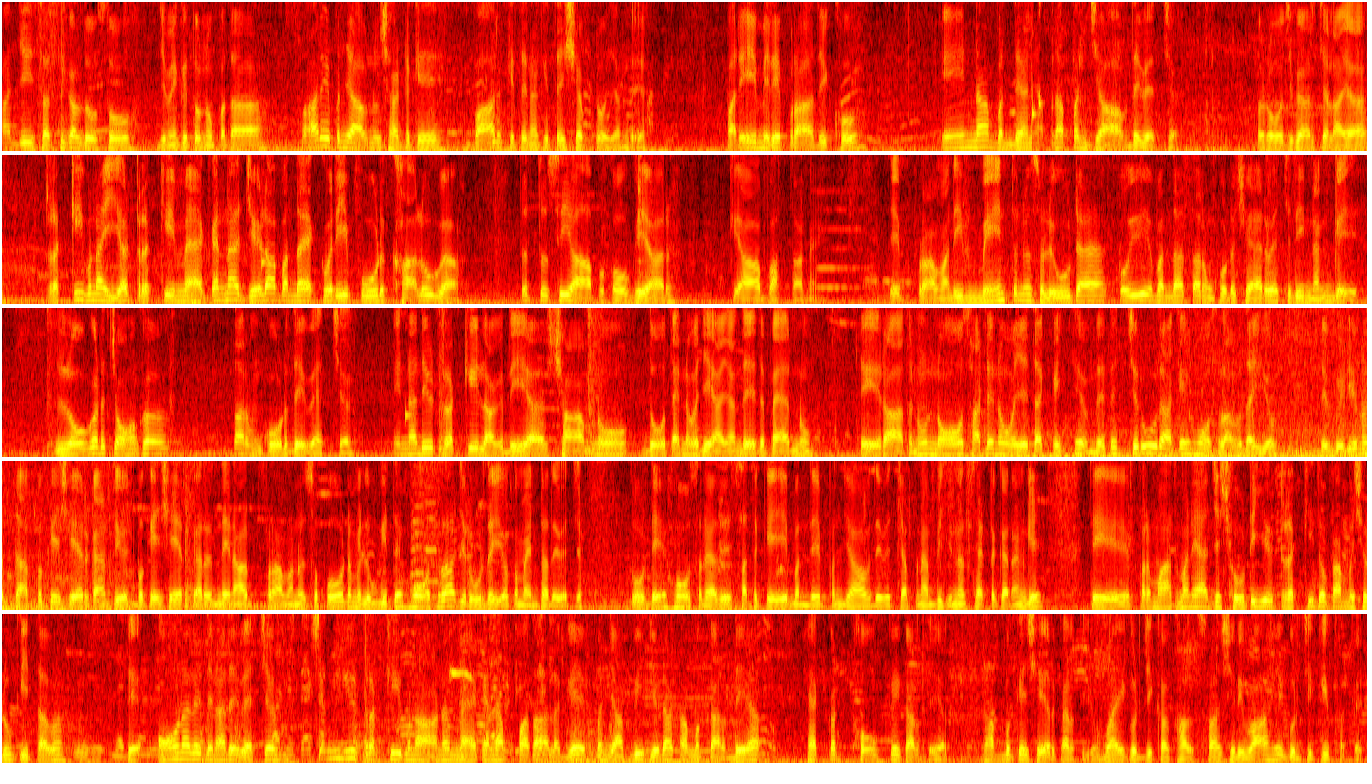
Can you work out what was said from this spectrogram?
ਹਾਂਜੀ, ਸਤਿ ਸ਼੍ਰੀ ਅਕਾਲ ਦੋਸਤੋ। ਜਿਵੇਂ ਕਿ ਤੁਹਾਨੂੰ ਪਤਾ, ਸਾਰੇ ਪੰਜਾਬ ਨੂੰ ਛੱਡ ਕੇ ਬਾਹਰ ਕਿਤੇ ਨਾ ਕਿਤੇ ਸ਼ਿਫਟ ਹੋ ਜਾਂਦੇ ਆ। ਪਰ ਇਹ ਮੇਰੇ ਭਰਾ ਦੇਖੋ, ਇਹਨਾਂ ਬੰਦਿਆਂ ਨੇ ਆਪਣਾ ਪੰਜਾਬ ਦੇ ਵਿੱਚ ਰੋਜ਼ਗਾਰ ਚਲਾਇਆ ਟਰੱਕੀ ਬਣਾਈ ਆ ਟਰੱਕੀ ਮੈਂ ਕਹਿੰਦਾ, ਜਿਹੜਾ ਬੰਦਾ ਇੱਕ ਵਾਰੀ ਫੂਡ ਖਾ ਲੂਗਾ ਤਾਂ ਤੁਸੀਂ ਆਪ ਕਹੋਗੇ, ਯਾਰ, ਕਿਆ ਬਾਤਾਂ ਨੇ। ਤੇ ਭਰਾਵਾਂ ਦੀ ਮਿਹਨਤ ਨੂੰ ਸਲੂਟ ਹੈ ਕੋਈ ਵੀ ਬੰਦਾ ਧਰਮਕੋਟ ਸ਼ਹਿਰ ਵਿੱਚ ਦੀ ਲੰਘੇ ਲੋਗੜ ਚੌਂਕ ਧਰਮਕੋਟ ਦੇ ਵਿੱਚ ਇਹਨਾਂ ਦੀ ਟਰੱਕੀ ਲੱਗਦੀ ਆ, ਸ਼ਾਮ ਨੂੰ 2-3 ਵਜੇ ਆ ਜਾਂਦੇ ਦੁਪਹਿਰ ਨੂੰ ਤੇ ਰਾਤ ਨੂੰ 9-9:30 ਵਜੇ ਤੱਕ ਇੱਥੇ ਹੁੰਦੇ ਤੇ ਜਰੂਰ ਆ ਕੇ ਹੌਸਲਾ ਵਧਾਈਓ। ਤੇ ਵੀਡੀਓ ਨੂੰ ਦੱਬ ਕੇ ਸ਼ੇਅਰ ਕਰ ਦਿਓ, ਦੱਬ ਕੇ ਸ਼ੇਅਰ ਕਰਨ ਦੇ ਨਾਲ ਭਰਾਵਾਂ ਨੂੰ ਸਪੋਰਟ ਮਿਲੂਗੀ ਤੇ ਹੌਸਲਾ ਜਰੂਰ ਦਿਓ ਕਮੈਂਟਾਂ ਦੇ ਵਿੱਚ। ਤੁਹਾਡੇ ਹੌਸਲਿਆਂ ਦੇ ਸਦਕੇ ਇਹ ਬੰਦੇ ਪੰਜਾਬ ਦੇ ਵਿੱਚ ਆਪਣਾ ਬਿਜ਼ਨਸ ਸੈੱਟ ਕਰਨਗੇ ਤੇ ਪਰਮਾਤਮਾ ਨੇ ਅੱਜ ਛੋਟੀ ਜਿਹੀ ਟਰੱਕੀ ਤੋਂ ਕੰਮ ਸ਼ੁਰੂ ਕੀਤਾ ਵਾ ਤੇ ਆਉਣ ਵਾਲੇ ਦਿਨਾਂ ਦੇ ਵਿੱਚ ਚੰਗੀ ਤਰੱਕੀ ਬਣਾਉਣ ਮੈਂ ਕਹਿੰਦਾ ਪਤਾ ਲੱਗੇ ਪੰਜਾਬੀ ਜਿਹੜਾ ਕੰਮ ਕਰਦੇ ਆ ਇੱਕ ਠੋਕ ਕੇ ਕਰਦੇ ਆ, ਦੱਬ ਕੇ ਸ਼ੇਅਰ ਕਰ ਦਿਓ। ਵਾਹਿਗੁਰੂ ਜੀ ਕਾ ਖਾਲਸਾ, ਸ੍ਰੀ ਵਾਹਿਗੁਰੂ ਜੀ ਕੀ ਫਤਿਹ।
